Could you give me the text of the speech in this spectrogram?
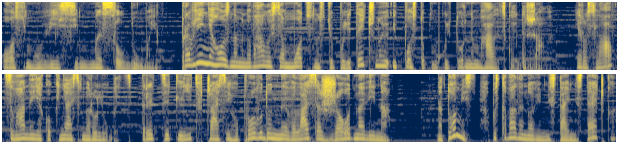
осмо вісім мисл думаю. Правління його знаменувалося моцністю політичною і поступом культурним Галицької держави. Ярослав, званий як князь миролюбець, 30 літ в часі його проводу не велася жодна війна. Натомість поставали нові міста і містечка,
